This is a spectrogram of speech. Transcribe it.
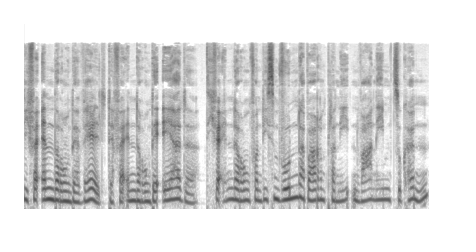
die Veränderung der Welt, der Veränderung der Erde, die Veränderung von diesem wunderbaren Planeten wahrnehmen zu können,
